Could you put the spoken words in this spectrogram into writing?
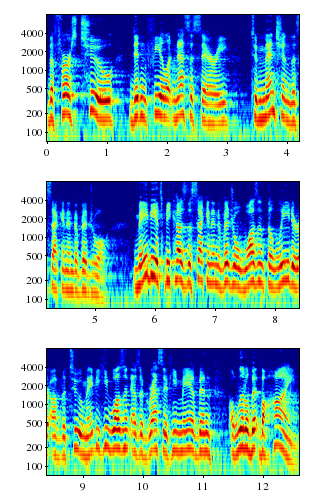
The first two didn't feel it necessary to mention the second individual. Maybe it's because the second individual wasn't the leader of the two. Maybe he wasn't as aggressive. He may have been a little bit behind.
